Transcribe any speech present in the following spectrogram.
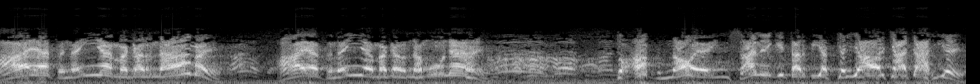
आयत नहीं है, मगर नाम है। आयत नहीं है, मगर नमूने हैं। तो अब नौ इंसानी की तरबियत के लिए और क्या चाहिए?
